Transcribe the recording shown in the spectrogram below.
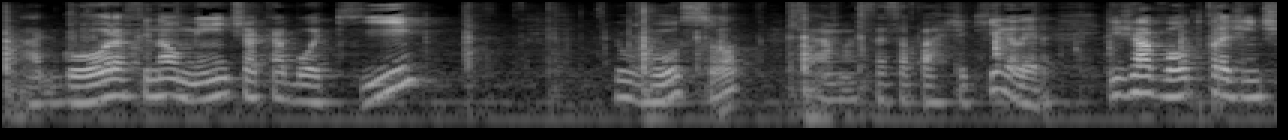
Agora, finalmente, acabou aqui. Eu vou só amassar essa parte aqui, galera. E já volto pra gente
